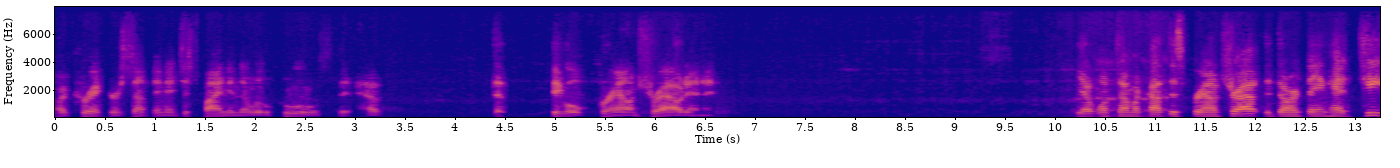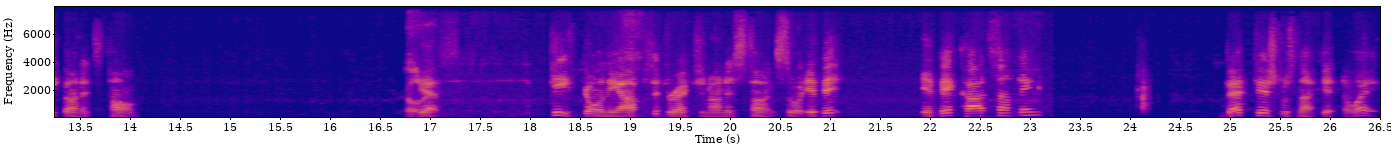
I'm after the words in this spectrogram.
a creek or something and just finding the little pools that have the big old brown trout in it. Yeah, one time I caught this brown trout. The darn thing had teeth on its tongue. Really? Yes. Teeth going the opposite direction on his tongue. So if it if it caught something, that fish was not getting away.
